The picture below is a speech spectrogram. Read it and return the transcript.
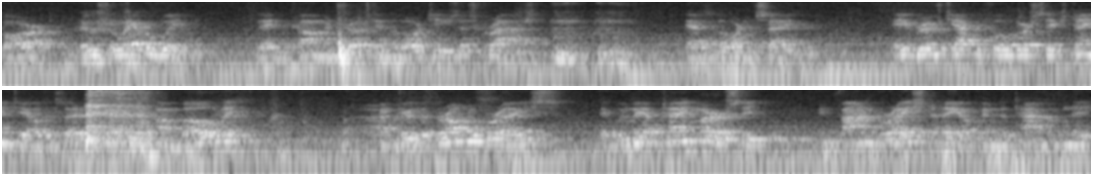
for whosoever will. Let him come and trust in the Lord Jesus Christ as Lord and Savior. Hebrews chapter 4, verse 16 tells us, Let us therefore come boldly unto the throne of grace, that we may obtain mercy and find grace to help in the time of need.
